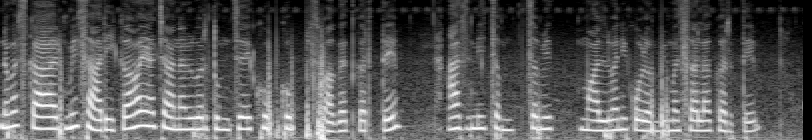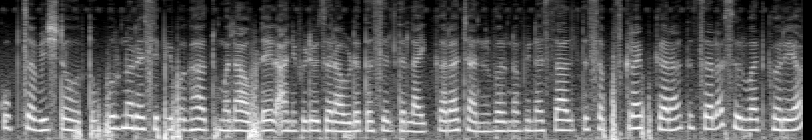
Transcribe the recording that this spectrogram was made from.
नमस्कार मी सारिका. या चॅनलवर तुमचे खूप खूप स्वागत करते. आज मी चमचमीत मालवणी कोळंबी मसाला करते. खूप चविष्ट होतो. पूर्ण रेसिपी बघा. तुम्हाला आवडेल आणि व्हिडिओ जर आवडत असेल तर लाईक करा. चॅनलवर नवीन असाल तर सबस्क्राईब करा. तर चला सुरुवात करूया.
